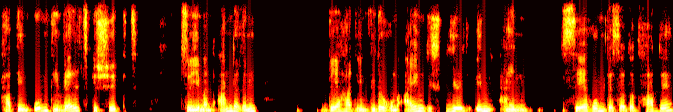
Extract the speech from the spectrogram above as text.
hat ihn um die Welt geschickt zu jemand anderen, der hat ihn wiederum eingespielt in ein Serum, das er dort hatte.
